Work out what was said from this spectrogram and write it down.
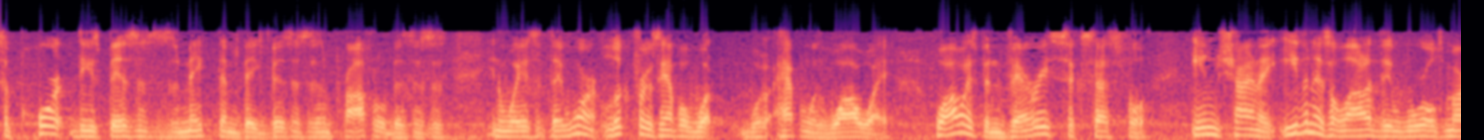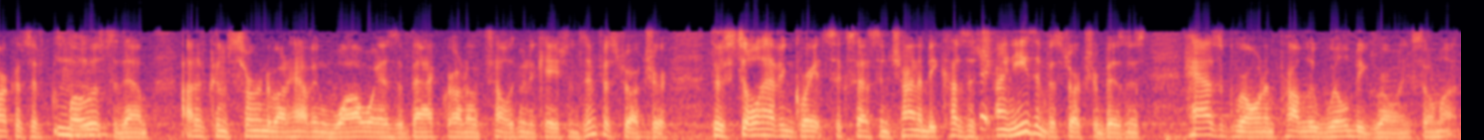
support these businesses and make them big businesses and profitable businesses in ways that they weren't. Look, for example, what, what happened with Huawei. Huawei's been very successful in China, even as a lot of the world's markets have closed to them out of concern about having Huawei as a background of telecommunications infrastructure. They're still having great success in China because the Chinese infrastructure business has grown and probably will be growing so much.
